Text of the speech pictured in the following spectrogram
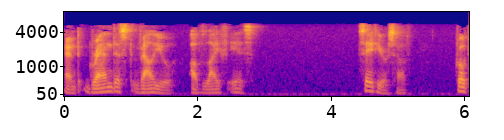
and grandest value of life is. Say to yourself, quote,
